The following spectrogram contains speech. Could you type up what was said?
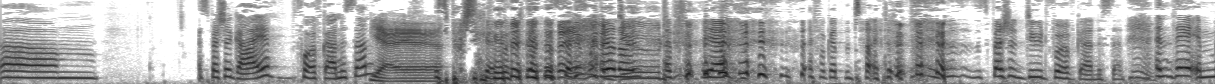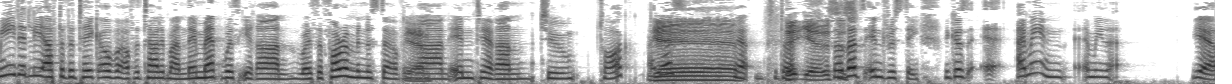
um, a special guy for Afghanistan. Yeah, yeah, yeah. A special guy for Afghanistan. Yeah, I don't know. I- yeah, I forgot the title. this is a special dude for Afghanistan. Hmm. And they immediately after the takeover of the Taliban, they met with Iran, with the foreign minister of Yeah. Iran in Tehran to talk. I yeah, guess. yeah, Yeah, to talk. Uh, yeah, so is- that's interesting because uh, I mean, I mean, uh, yeah,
